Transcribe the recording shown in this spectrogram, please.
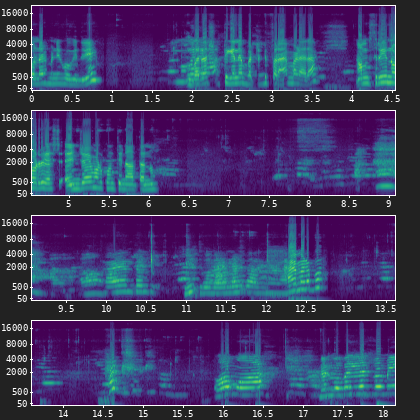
ಓನರ್ ಮನಿಗೆ ಹೋಗಿದ್ವಿ. ಬರೋಷ್ಟೊತ್ತಿಗೆನೆ ಬಟಾಟಿ ಫ್ರೈ ಮಾಡ್ಯಾರ. ನಮ್ ಶ್ರೀ ನೋಡ್ರಿ ಎಷ್ಟ್ ಎಂಜಾಯ್ ಮಾಡ್ಕೊಂತೀನಿ ಆತನು ಹಾಯ್ ಮಾಡಪ್ಪ. ನನ್ ಮೊಬೈಲ್ ಮಮ್ಮಿ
